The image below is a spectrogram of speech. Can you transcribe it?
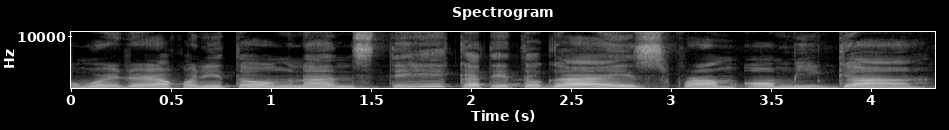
umorder ako nitong non-stick at ito guys from Omega.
